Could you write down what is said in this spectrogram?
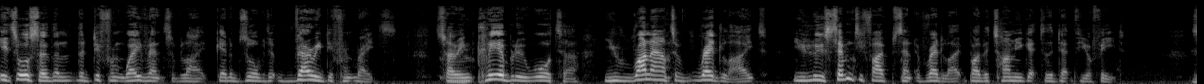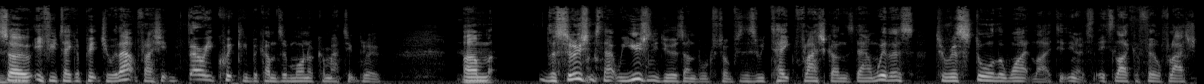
It's also the, the different wavelengths of light get absorbed at very different rates. So in clear blue water, you run out of red light, you lose 75% of red light by the time you get to the depth of your feet. So if you take a picture without flash, it very quickly becomes a monochromatic blue. Um, the solution to that we usually do as underwater photographers is we take flash guns down with us to restore the white light. It, you know, it's, it's like a fill flash,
